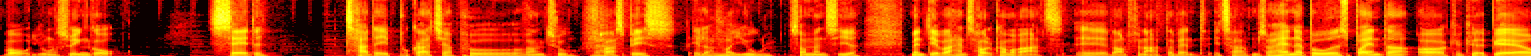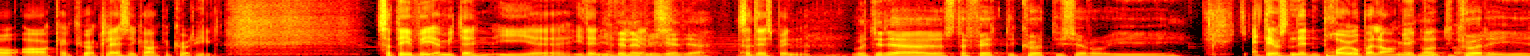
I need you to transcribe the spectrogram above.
hvor Jonas Vingegaard satte Tadej Pogacar på Ventoux fra Ja. ja. spids, eller Mhm. fra hjul, som man siger. Men det var hans holdkammerat, øh, Wout van Aert, der vandt etappen. Så han er både sprinter og kan køre bjerge, og kan køre klassikere og kan køre det hele. Så det er VM i den, i, øh, i den I her den weekend. weekend, ja. Så det er spændende. Men det der stafet, det kørte de, ser du, i... Ja, det er jo sådan lidt en prøveballon, ikke? Når de kørte i... er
